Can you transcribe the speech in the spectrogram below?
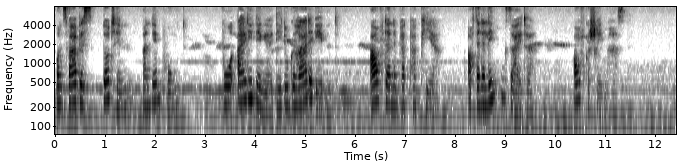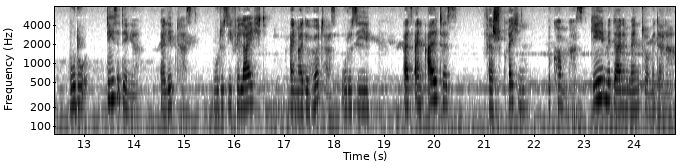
Und zwar bis dorthin an dem Punkt, wo all die Dinge, die du gerade eben auf deinem Blatt Papier, auf deiner linken Seite aufgeschrieben hast, wo du diese Dinge erlebt hast, wo du sie vielleicht einmal gehört hast, wo du sie als ein altes Versprechen bekommen hast. Geh mit deinem Mentor, mit deiner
